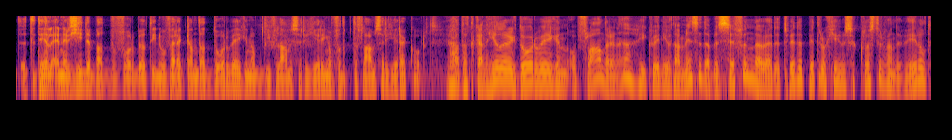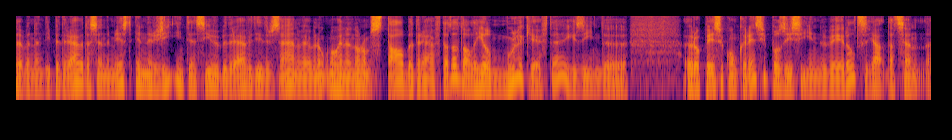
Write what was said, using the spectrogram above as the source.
Het, het hele energiedebat bijvoorbeeld, in hoeverre kan dat doorwegen op die Vlaamse regering of op het Vlaamse regeerakkoord? Ja, dat kan heel erg doorwegen op Vlaanderen. Hè. Ik weet niet of dat mensen dat beseffen, dat wij de tweede petrochemische cluster van de wereld hebben. En die bedrijven, dat zijn de meest energie-intensieve bedrijven die er zijn. We hebben ook nog een enorm staalbedrijf, dat het al heel moeilijk heeft, hè, gezien de Europese concurrentiepositie in de wereld. Ja, dat zijn eh,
